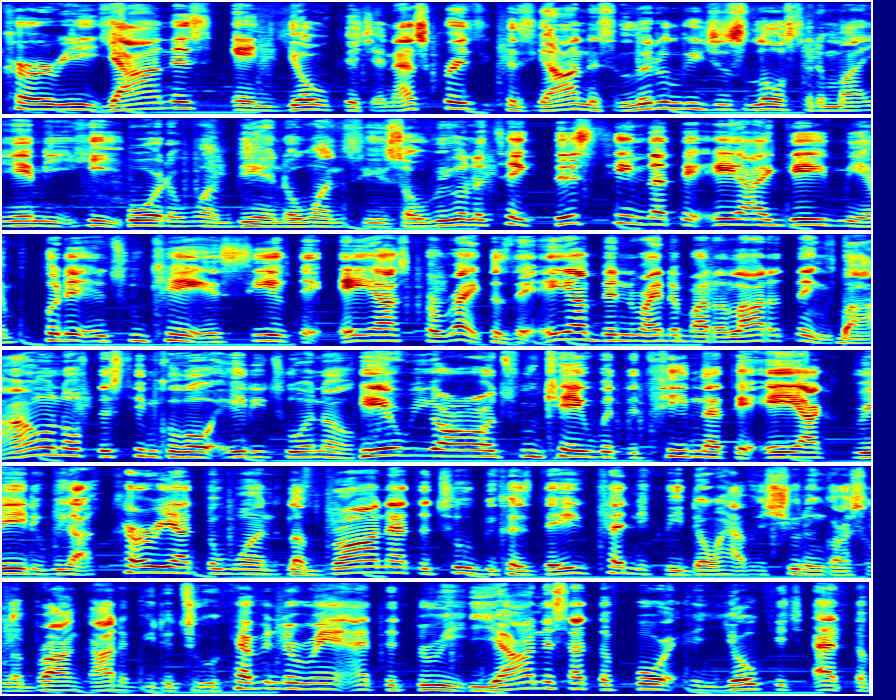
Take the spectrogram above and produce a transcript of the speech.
Curry, Giannis, and Jokic. And that's crazy because Giannis literally just lost to the Miami Heat 4 to 1 being the one seed. So we're going to take this team that the AI gave me and put it in 2K and see if the AI is correct because the AI been right about a lot of things. But I don't know if this team could go 82 and 0. Here we are on 2K with the team that the AI created. We got Curry at the one, LeBron at the two because they technically don't have a shooting guard, so LeBron got to be the two. Kevin Durant at the three, Giannis at the four, and Jokic at the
